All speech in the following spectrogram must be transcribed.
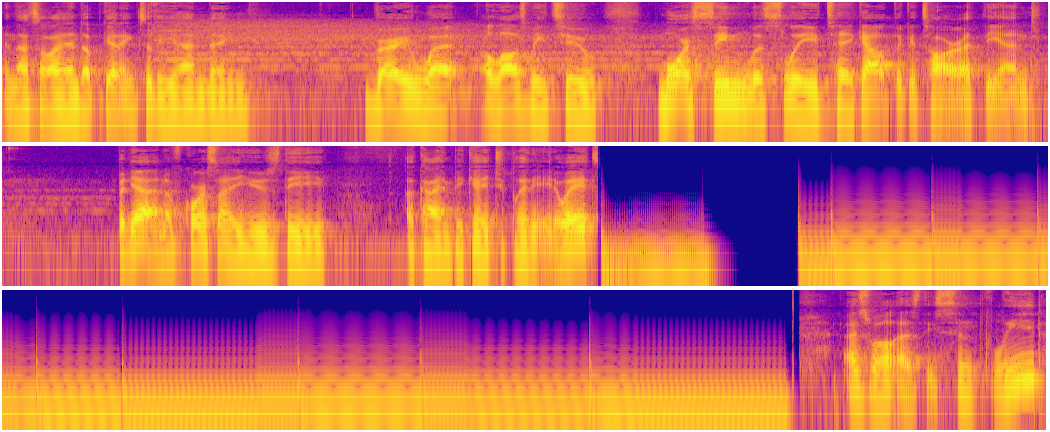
And that's how I end up getting to the ending. Very wet, allows me to more seamlessly take out the guitar at the end. But yeah, and of course I use the Akai MPK to play the 808. As well as the synth lead.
